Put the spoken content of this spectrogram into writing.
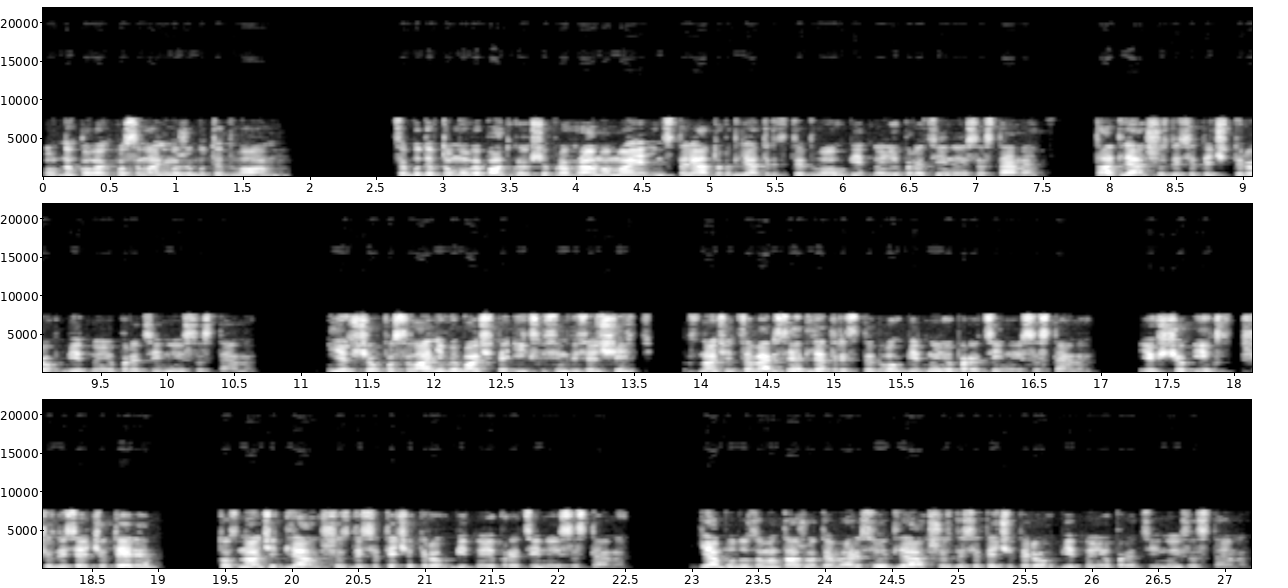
Однакових посилань може бути два. Це буде в тому випадку, якщо програма має інсталятор для 32-бітної операційної системи та для 64-бітної операційної системи. І якщо в посиланні ви бачите x86, значить це версія для 32-бітної операційної системи. Якщо x64, то значить для 64-бітної операційної системи. Я буду завантажувати версію для 64-бітної операційної системи.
